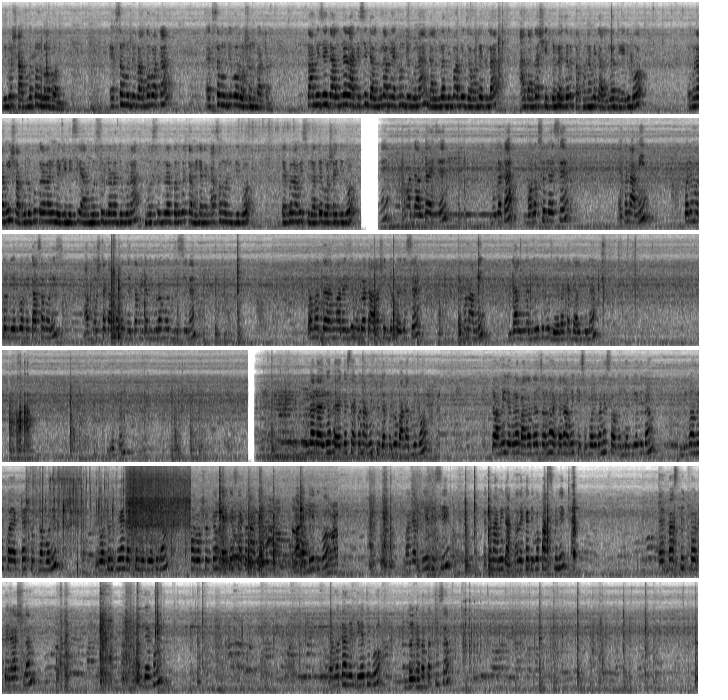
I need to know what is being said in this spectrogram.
দিব স্বাদ মতন লবণ। এক চামচ দিব আদা বাটা, এক চামচ দিব রসুন বাটা। তো আমি যে ডালগুলো রাখেছি, ডালগুলো আমি এখন দিব না। ডালগুলো দিব আমি যখন এগুলা আদা আদা সিদ্ধ হয়ে যাবে তখন আমি ডালগুলো দিয়ে দিব। এখন আমি সবগুলো করে আমি মেখে নিছি, আর মরচি গুঁড়াটা দিব না। মরচি গুঁড়ার পরিবর্তে আমি এখানে কাঁচামরিচ দিব। তখন আমি চুলাতে বসাই দিব। এখানে আমার ডালটা এই যে মুগাটা বলক চলে এসে এখন আমি পরিমতো দিয়ে দেবো। আমি কাঁচামরিচ আট দশটা কাঁচামরিচ দিতাম। এখানে গুঁড়া মরিচ দিচ্ছি না। তো আমার আমার এই যে মুড়াটা আরও সিদ্ধ হয়ে গেছে। এখন আমি ডালগুলো দিয়ে দেবো। দিয়ে রাখা ডালগুলা। দেখুন। মুগা ডাল দিয়ে হয়ে গেছে। এখন আমি চুলা করব বাগার দিব। তো আমি যেগুলো বাগা দেওয়ার জন্য এখানে আমি কিছু পরিমাণে সয়াবিন তেল দিয়ে দিলাম। দিব আমি কয়েকটা শুকনো মরিচ, রসুন, পেঁয়াজ একসঙ্গে দিয়ে দিলাম। আর রসুনটা হয়ে গেছে, এখন আমি বাগার দিয়ে দিব। বাগার দিয়ে দিছি। এখন আমি ঢাকনা রেখে দিব পাঁচ মিনিট। তাই পাঁচ মিনিট পর ফিরে আসলাম। দেখুন তার মধ্যে আমি দিয়ে দিব দইনা পাতা কুচা।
